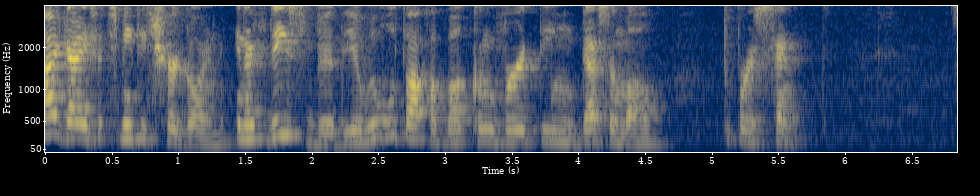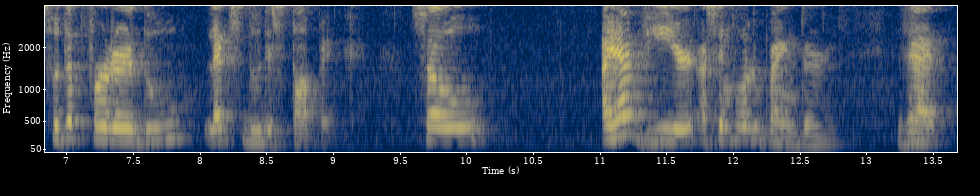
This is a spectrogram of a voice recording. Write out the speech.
Hi guys, it's me Teacher Gon. In today's video, we will talk about converting decimal to percent. So without further ado, let's do this topic. So I have here a simple reminder that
